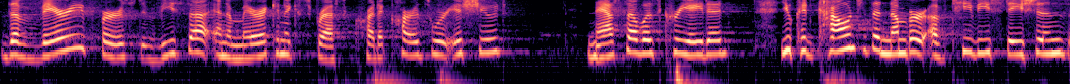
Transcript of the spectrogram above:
The very first Visa and American Express credit cards were issued. NASA was created. You could count the number of TV stations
